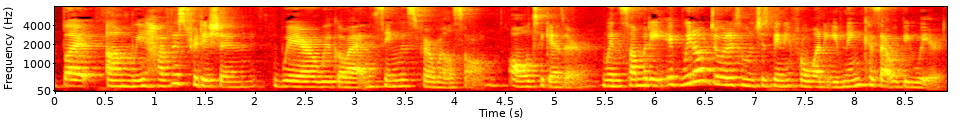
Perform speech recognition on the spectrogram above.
But um, we have this tradition where we go out and sing this farewell song all together. When somebody, if we don't do it if someone's just been here for one evening, because that would be weird.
